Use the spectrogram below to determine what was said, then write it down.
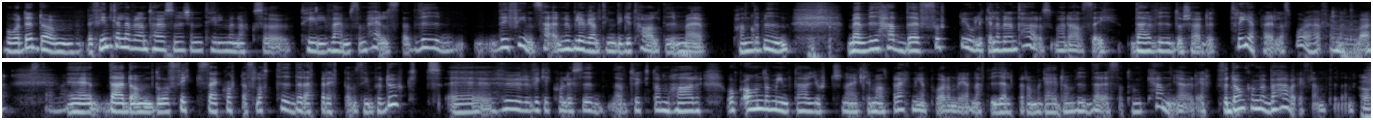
både de befintliga leverantörer som vi känner till men också till vem som helst. Att vi, vi finns här. Nu blev ju allting digitalt i och med pandemin. Men vi hade 40 olika leverantörer som hörde av sig där vi då körde tre parallella spår här för mig att det var. Stämmer. Eh, där de då fick så korta slottider att berätta om sin produkt, eh, hur, vilket koldioxidavtryck de har och om de inte har gjort såna här klimatberäkningar på dem redan att vi hjälper dem och guidar dem vidare så att de kan göra det. För de kommer behöva det i framtiden. Ja.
